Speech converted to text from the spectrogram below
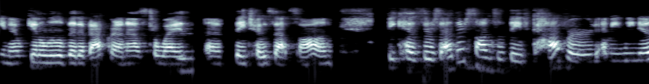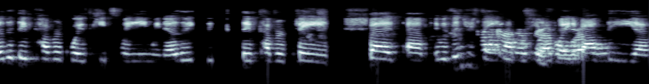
you know, get a little bit of background as to why uh, they chose that song. Because there's other songs that they've covered. I mean, we know that they've covered Boys Keep Swinging. We know that they've covered Fade. But um, it was interesting to explain about the, uh,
